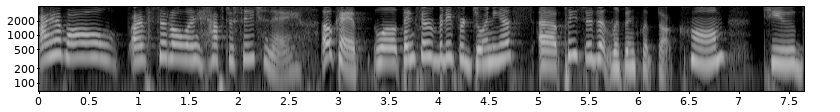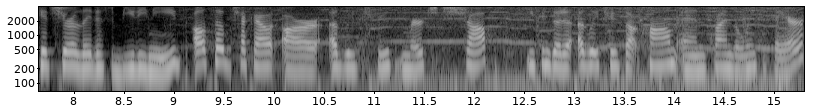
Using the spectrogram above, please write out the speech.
I have all. I've said all I have to say today. Okay. Well, thanks everybody for joining us. Uh, please visit lipandclip.com to get your latest beauty needs. Also, check out our Ugly Truth merch shop. You can go to uglytruth.com and find the link there.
